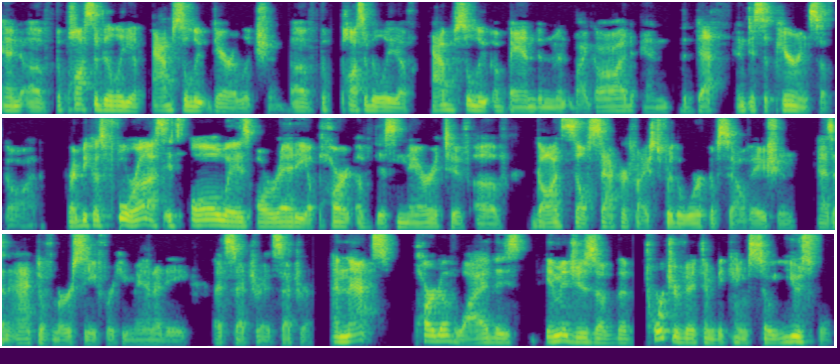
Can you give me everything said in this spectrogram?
and of the possibility of absolute dereliction, of the possibility of absolute abandonment by God and the death and disappearance of God, right? Because for us, it's always already a part of this narrative of God's self sacrifice for the work of salvation as an act of mercy for humanity, et cetera, et cetera. And that's part of why these images of the torture victim became so useful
